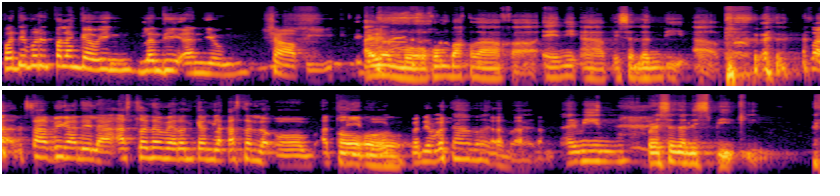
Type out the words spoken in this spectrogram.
pwede mo rin palang gawing landian yung Shopee alam mo, kung bakla ka, any app is a landi app. Sa- sabi nga nila as long na meron kang lakas ng loob at Oo. libog pwede mo Tama naman. I mean, personally speaking.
